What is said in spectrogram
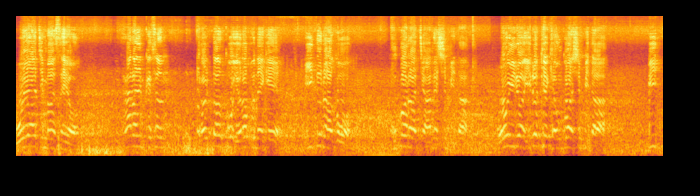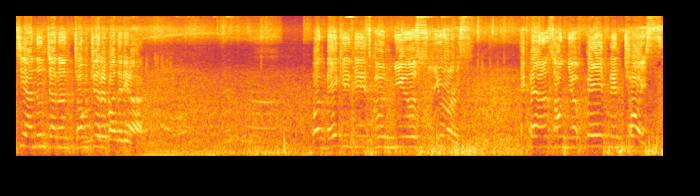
오해하지 마세요. 하나님께서는 결단코 여러분에게 믿으라고 구걸하지 않으십니다. 오히려 이렇게 경고하십니다. 믿지 않는 자는 정죄를 받으리라. But making this good news yours depends on your faith and choice.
